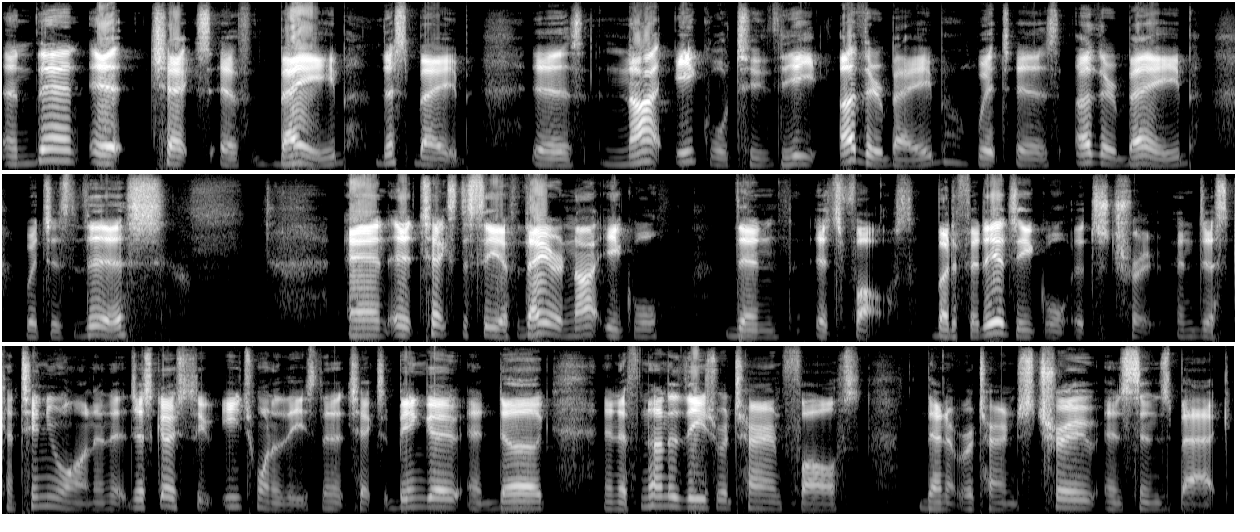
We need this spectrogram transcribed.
And then it checks if babe, this babe, is not equal to the other babe, which is other babe, which is this. And it checks to see if they are not equal then it's false. But if it is equal, it's true. And just continue on. And it just goes through each one of these. Then it checks bingo and Doug. And if none of these return false, then it returns true and sends back.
